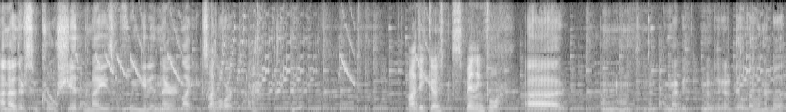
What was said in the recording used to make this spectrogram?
I know there's some cool shit in the maze if we can get in there and like explore it. Why'd they go spinning for? Uh, I don't know. Maybe maybe they got a dildo in their butt.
